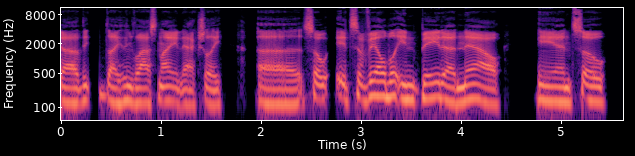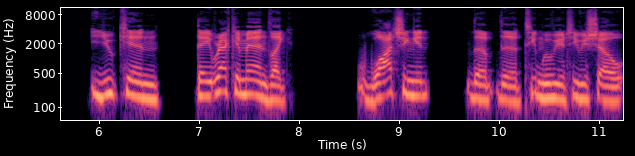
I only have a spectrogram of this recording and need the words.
Uh, the, I think last night actually. Uh, so it's available in beta now, and so you can. They recommend like watching it the the t- movie or TV show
